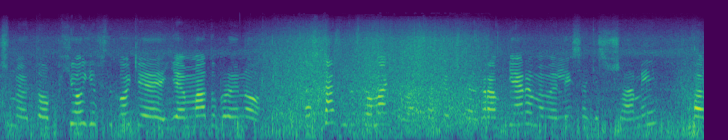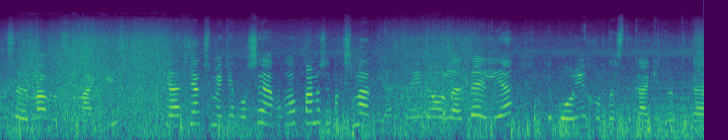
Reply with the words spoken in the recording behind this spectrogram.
φτιάξουμε το πιο γευστικό και γεμάτο πρωινό. Θα σκάσουμε το στομάχι μας, θα φτιάξουμε γραβιέρα με μελίσσα και σουσάμι πάνω σε μαύρο ψωμάκι και θα φτιάξουμε και από αυγό πάνω σε παξιμάδια. Θα είναι όλα τέλεια και πολύ χορταστικά και πρακτικά.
